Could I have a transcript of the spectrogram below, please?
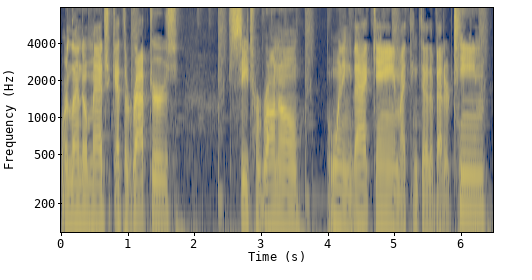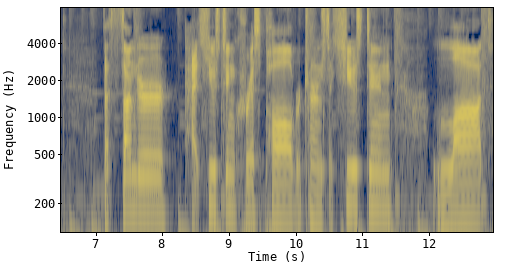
Orlando Magic at the Raptors. See Toronto winning that game. I think they're the better team. The Thunder at Houston. Chris Paul returns to Houston. Lot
